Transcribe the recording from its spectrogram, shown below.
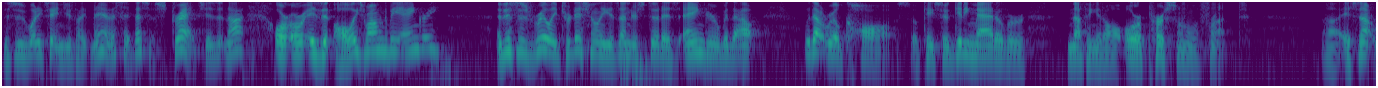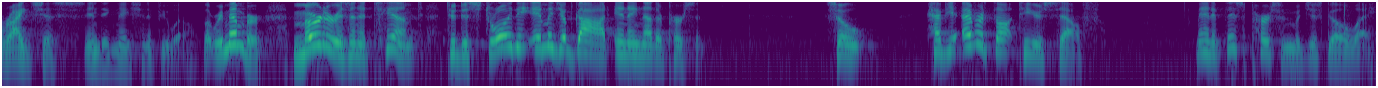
This is what he's saying. You're like, man, that's a, that's a stretch, is it not? Or, or is it always wrong to be angry? And this is really traditionally is understood as anger without, without real cause. Okay, so getting mad over nothing at all or a personal affront. Uh, it's not righteous indignation, if you will. But remember, murder is an attempt to destroy the image of God in another person. So, have you ever thought to yourself, man, if this person would just go away?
